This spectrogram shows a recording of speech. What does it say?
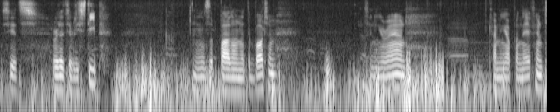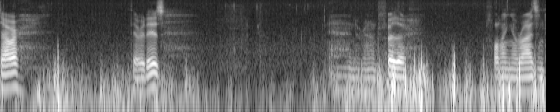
You see it's relatively steep. There's the pylon at the bottom. Turning around, coming up on the FM tower. There it is. And around further, following horizon.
